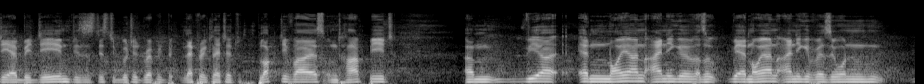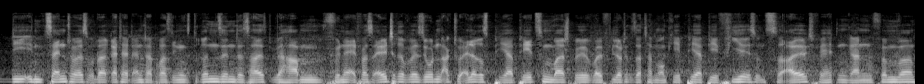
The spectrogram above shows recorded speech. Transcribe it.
DRBD, dieses Distributed Replicated Block Device und Heartbeat. Ähm, wir erneuern einige, also wir erneuern einige Versionen, die in CentOS oder Red Hat Enterprise Linux drin sind. Das heißt, wir haben für eine etwas ältere Version ein aktuelleres PHP zum Beispiel, weil viele Leute gesagt haben, okay, PHP 4 ist uns zu alt, wir hätten gerne einen 5er.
